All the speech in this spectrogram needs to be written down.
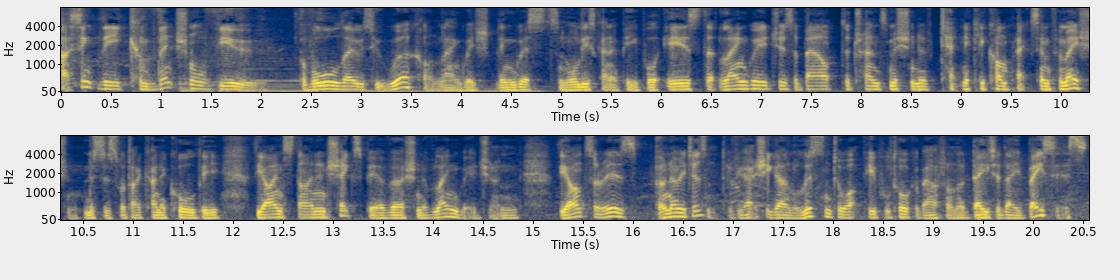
I think the conventional view of all those who work on language, linguists and all these kind of people, is that language is about the transmission of technically complex information. This is what I kind of call the, the Einstein and Shakespeare version of language. And the answer is, oh no, it isn't. If you actually go and listen to what people talk about on a day-to-day basis,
